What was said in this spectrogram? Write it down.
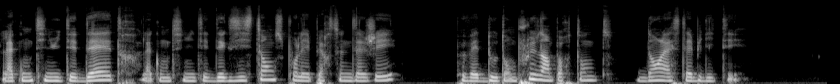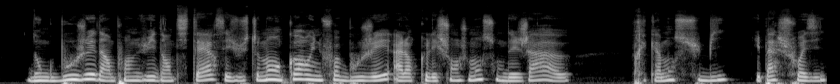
La continuité d'être, la continuité d'existence pour les personnes âgées peuvent être d'autant plus importantes dans la stabilité. Donc bouger d'un point de vue identitaire, c'est justement encore une fois bouger alors que les changements sont déjà euh, fréquemment subis et pas choisis.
